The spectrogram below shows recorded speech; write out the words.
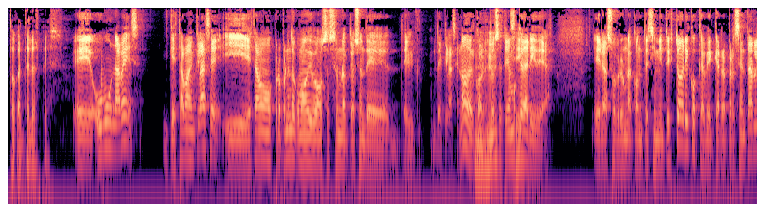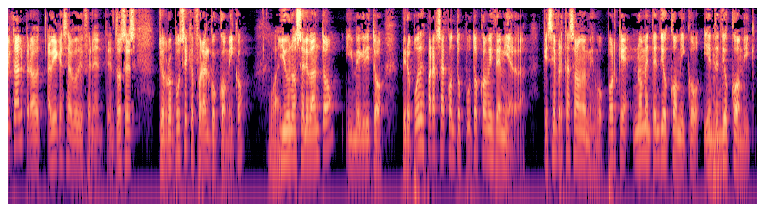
Tócate los pies. Eh, hubo una vez que estaba en clase y estábamos proponiendo cómo íbamos a hacer una actuación de, de- de clase, ¿no? Del cole. Ujú, Entonces teníamos sí. que dar ideas. Era sobre un acontecimiento histórico que había que representarlo y tal, pero había que hacer algo diferente. Entonces yo propuse que fuera algo cómico. Guay. Y uno se levantó y me gritó, pero puedes parar ya con tus putos cómics de mierda, que siempre estás hablando lo mismo, porque no me entendió cómico y entendió cómic,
